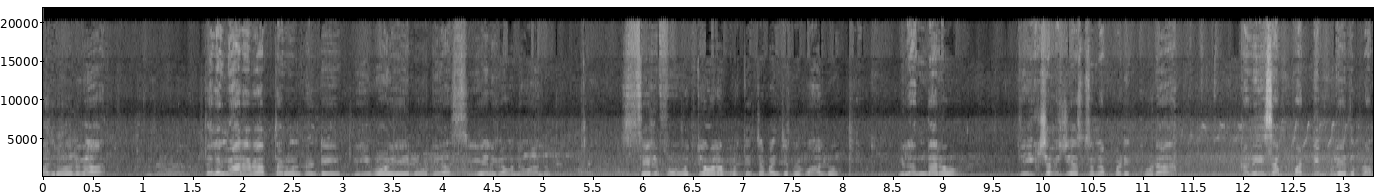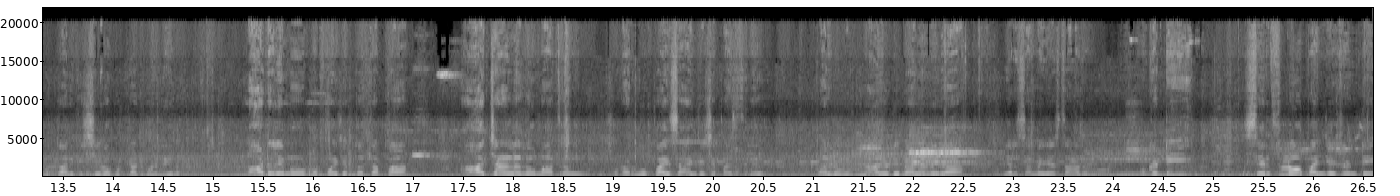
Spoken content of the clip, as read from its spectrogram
పది రోజులుగా తెలంగాణ వ్యాప్తంగా ఉన్నటువంటి బీఓఏలు లేదా సీఏలుగా ఉన్నవాళ్ళు సెల్ఫ్ ఉద్యోగులు గుర్తించమని చెప్పి వాళ్ళు వీళ్ళందరూ దీక్షలు చేస్తున్నప్పటికి కూడా కనీసం పట్టింపు లేదు ప్రభుత్వానికి శివ గుట్టాటు కూడా లేదు. మాటలేమో గొప్పగా చెప్తారు తప్ప ఆచరణలో మాత్రం ఒక రూపాయి సాయం చేసే పరిస్థితి లేదు. వాళ్ళు నాలుగు డిమాండ్ల మీద ఇలా సమ్మె చేస్తున్నారు. ఒకటి సెల్ఫ్లో పనిచేసేటువంటి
